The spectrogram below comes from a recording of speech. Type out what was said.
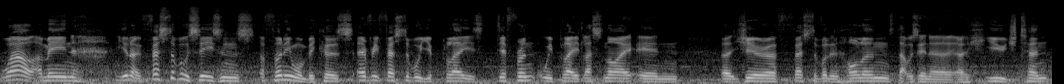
Well, I mean, you know, festival season's a funny one because every festival you play is different. We played last night in uh, Jera Festival in Holland. That was in a, a, huge tent.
